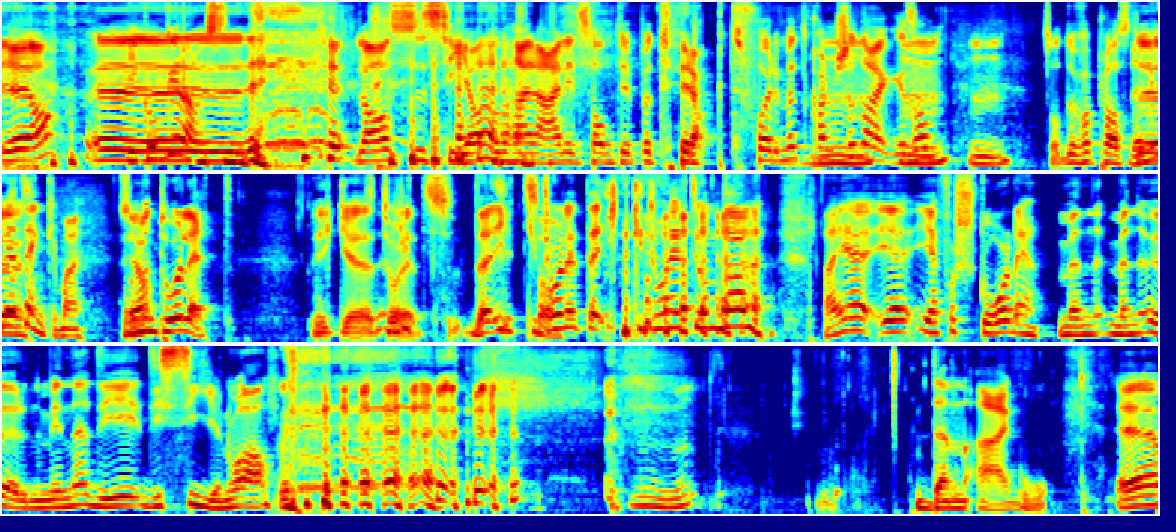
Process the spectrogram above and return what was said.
Ja. I konkurransen. La oss si at den her er litt sånn type traktformet, kanskje. da, ikke sant? Så du får plass til Det vil jeg tenke meg. Som Ja. en toalett. Ikke toalett. Det er ikke toalett, det er ikke toalett, Jonathan! Nei, jeg, jeg, jeg forstår det, men, men ørene mine, de, de sier noe annet. Mhm. Den er god. Eh,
